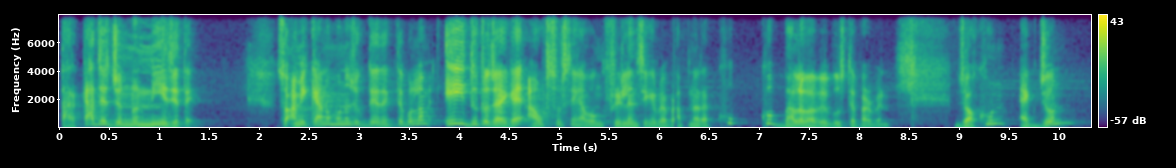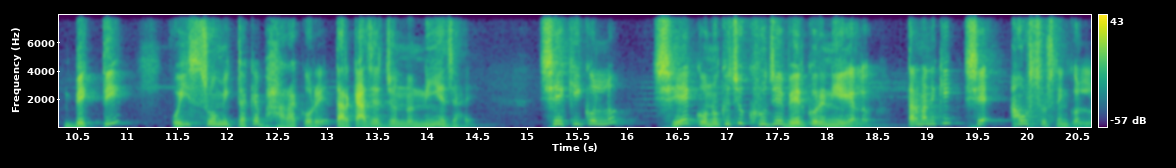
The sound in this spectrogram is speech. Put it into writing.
তার কাজের জন্য নিয়ে যেতে। সো আমি কেন মনোযোগ দিয়ে দেখতে বললাম, এই দুটো জায়গায় আউটসোর্সিং এবং ফ্রিল্যান্সিং এর ব্যাপারে আপনারা খুব খুব ভালোভাবে বুঝতে পারবেন। যখন একজন ব্যক্তি ওই শ্রমিকটাকে ভাড়া করে তার কাজের জন্য নিয়ে যায়, সে কি করল? সে কোনো কিছু খুঁজে বের করে নিয়ে গেল। তার মানে কি? সে আউটসোর্সিং করল।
